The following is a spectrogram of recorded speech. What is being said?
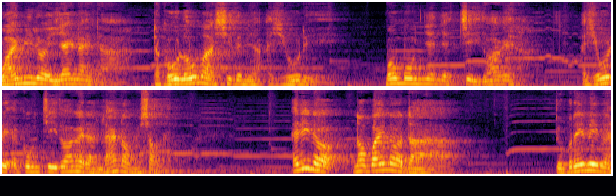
ဝိုင်းပြီးတော့ရိုက်လိုက်တာတကိုယ်လုံးမှာရှိသမျှအယိုးတွေမုံမုံညက်ညက်ကြေသွားခဲ့တာအယိုးတွေအကုန်ကြေသွားခဲ့တာလမ်းတော်မလျှောက်နိုင်ဘူးအဲ့ဒီတော့နောက်ပိုင်းတော့ဒါသူပြိဋိဘံ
